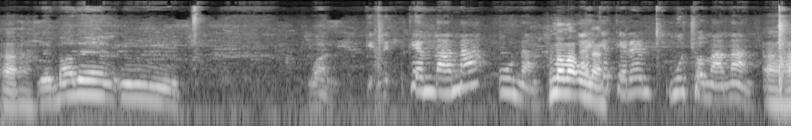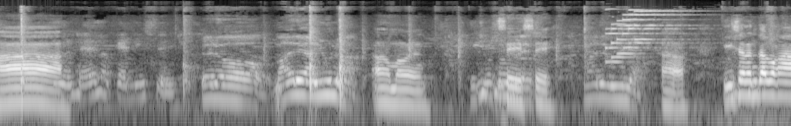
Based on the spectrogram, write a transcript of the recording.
Ah. The mother. mm, one. Que, mamá una. Mamá una. Hay que querer mucho mamá. Aha. Es lo que dice. Pero madre hay una. Ah, Sí, hombres, sí. Madre una. Ah. Isa lang daw mga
